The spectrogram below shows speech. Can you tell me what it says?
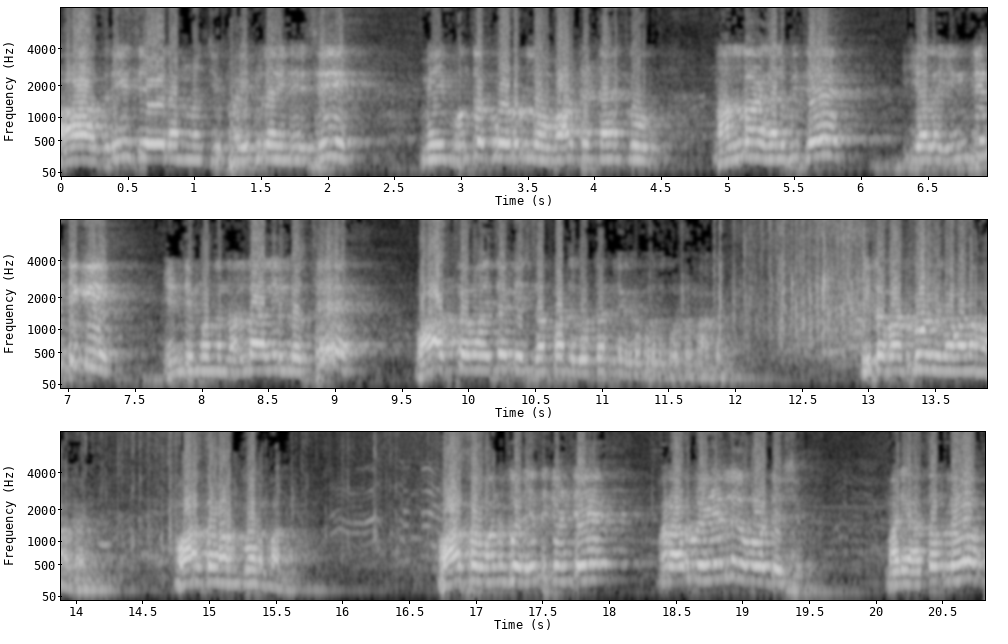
ఆ శ్రీశైలం నుంచి పైప్ లైన్ వేసి మీ గుంతకూడలో వాటర్ ట్యాంకు నల్లా కలిపితే ఇవాళ ఇంటింటికి ఇంటి ముందు నల్లా నీళ్ళు వస్తే వాస్తవం అయితే మీరు చప్పట్లు కొట్టడం లేకపోతే కొట్టమాకండి. ఇట్లా పట్టుకోండి నిలబడమాకండి వాస్తవం అనుకోరు మనం వాస్తవం అనుకోరు. ఎందుకంటే మరి అరవై ఏళ్ళుగా ఓటేసాం మరి అతనిలో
